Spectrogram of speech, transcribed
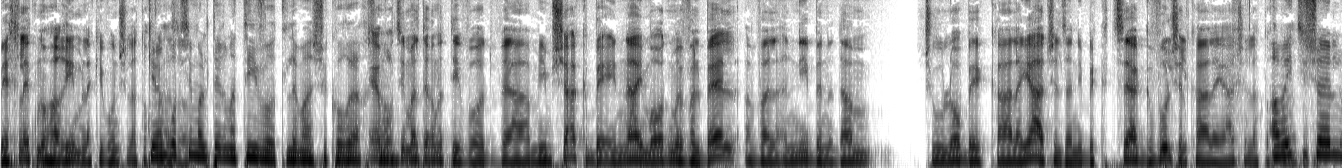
בהחלט נוהרים לכיוון של כי התוכנה הם הזאת. רוצים אלטרנטיבות למה שקורה עכשיו. הם רוצים אלטרנטיבות, והממשק בעיניי מאוד מבלבל, אבל אני בן אדם שהוא לא בקהל היעד של זה, אני בקצה הגבול של קהל היעד של התוכנה אבל הזאת. הייתי שואל,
